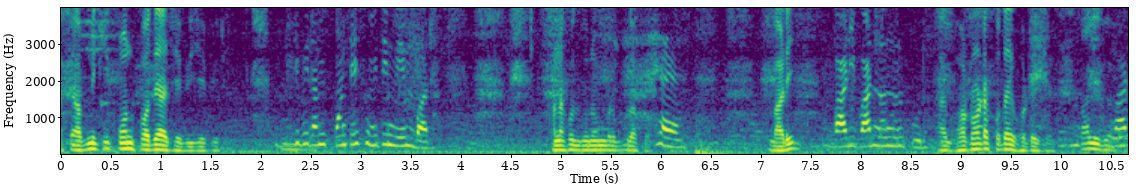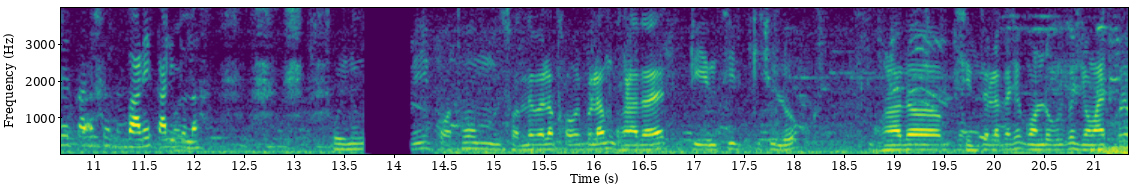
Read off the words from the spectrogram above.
আচ্ছা আপনি কি কোন পদে আছে বিজেপির? বিজেপির আমি পঞ্চায়েত সমিতির মেম্বার। খানাকুল দু নম্বর ব্লকে? হ্যাঁ। বাড়ি? বাড়ি বারনন্দনপুর। আর ঘটনাটা কোথায় ঘটেছে? বাড়ির কালীতলা আমি প্রথম সন্ধ্যাবেলা খবর পেলাম ঘোড়াদয়ের টিএমসির কিছু লোক ঘোড়াদহ শিবতলার কাছে গণ্ডগোল করে জমায়েত করে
